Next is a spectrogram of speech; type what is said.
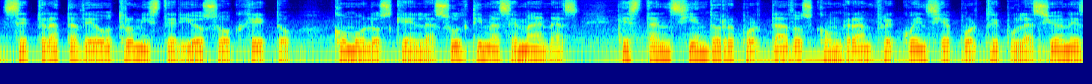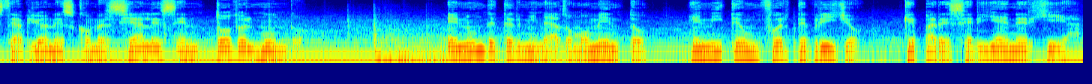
se trata de otro misterioso objeto, como los que en las últimas semanas están siendo reportados con gran frecuencia por tripulaciones de aviones comerciales en todo el mundo. En un determinado momento, emite un fuerte brillo, que parecería energía.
